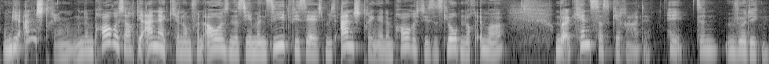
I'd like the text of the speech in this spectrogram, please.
um die Anstrengung. Und dann brauche ich auch die Anerkennung von außen, dass jemand sieht, wie sehr ich mich anstrenge. Dann brauche ich dieses Lob noch immer. Und du erkennst das gerade. Hey, dann würdigen.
